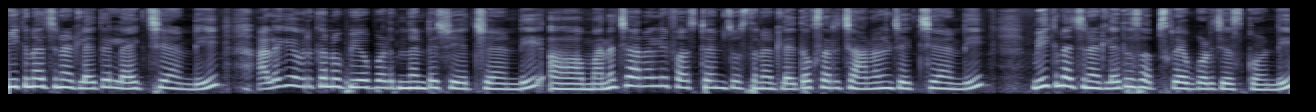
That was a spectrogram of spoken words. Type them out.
మీకు నచ్చినట్లయితే లైక్ చేయండి. అలాగే ఎవరికైనా ఉపయోగపడుతుందంటే షేర్ చేయండి. మన ఛానల్ని ఫస్ట్ టైం చూస్తున్నట్లయితే ఒకసారి ఛానల్ని చెక్ చేయండి. మీకు నచ్చినట్లయితే సబ్స్క్రైబ్ కూడా చేసుకోండి.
